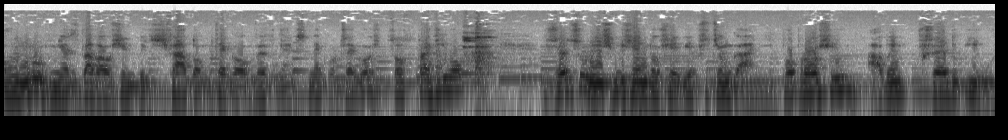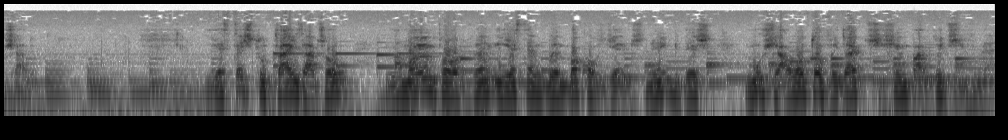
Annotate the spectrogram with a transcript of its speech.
On również zdawał się być świadom tego wewnętrznego czegoś, co sprawiło, że czuliśmy się do siebie przyciągani. Poprosił, abym wszedł i usiadł. Jesteś tutaj, zaczął, na moją prośbę i jestem głęboko wdzięczny, gdyż musiało to wydać Ci się bardzo dziwne.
